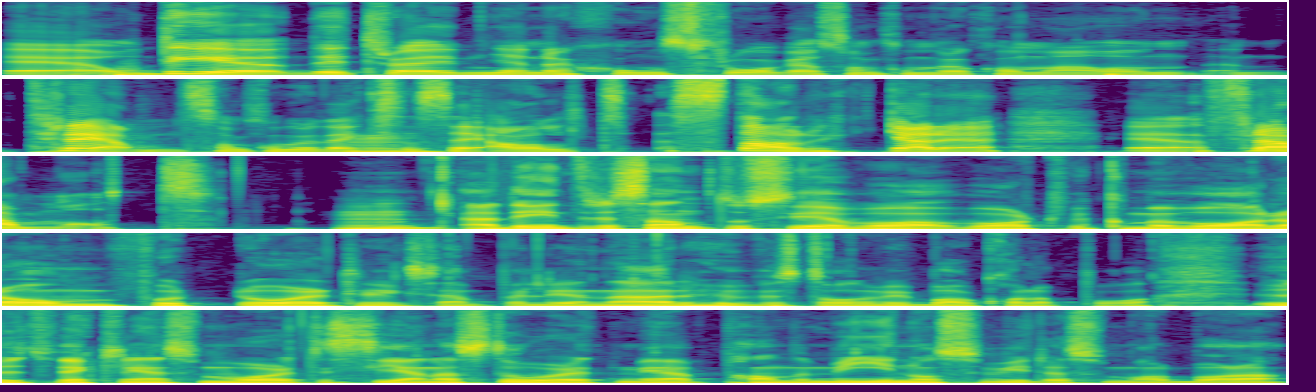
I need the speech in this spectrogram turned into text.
Eh, och det, det tror jag är en generationsfråga som kommer att komma och en, en trend som kommer växa mm. sig allt starkare eh, framåt. Mm. Ja, det är intressant att se vart vi kommer vara om 40 år till exempel i den här huvudstaden. Vi bara kollar på utvecklingen som varit det senaste året med pandemin och så vidare som har bara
